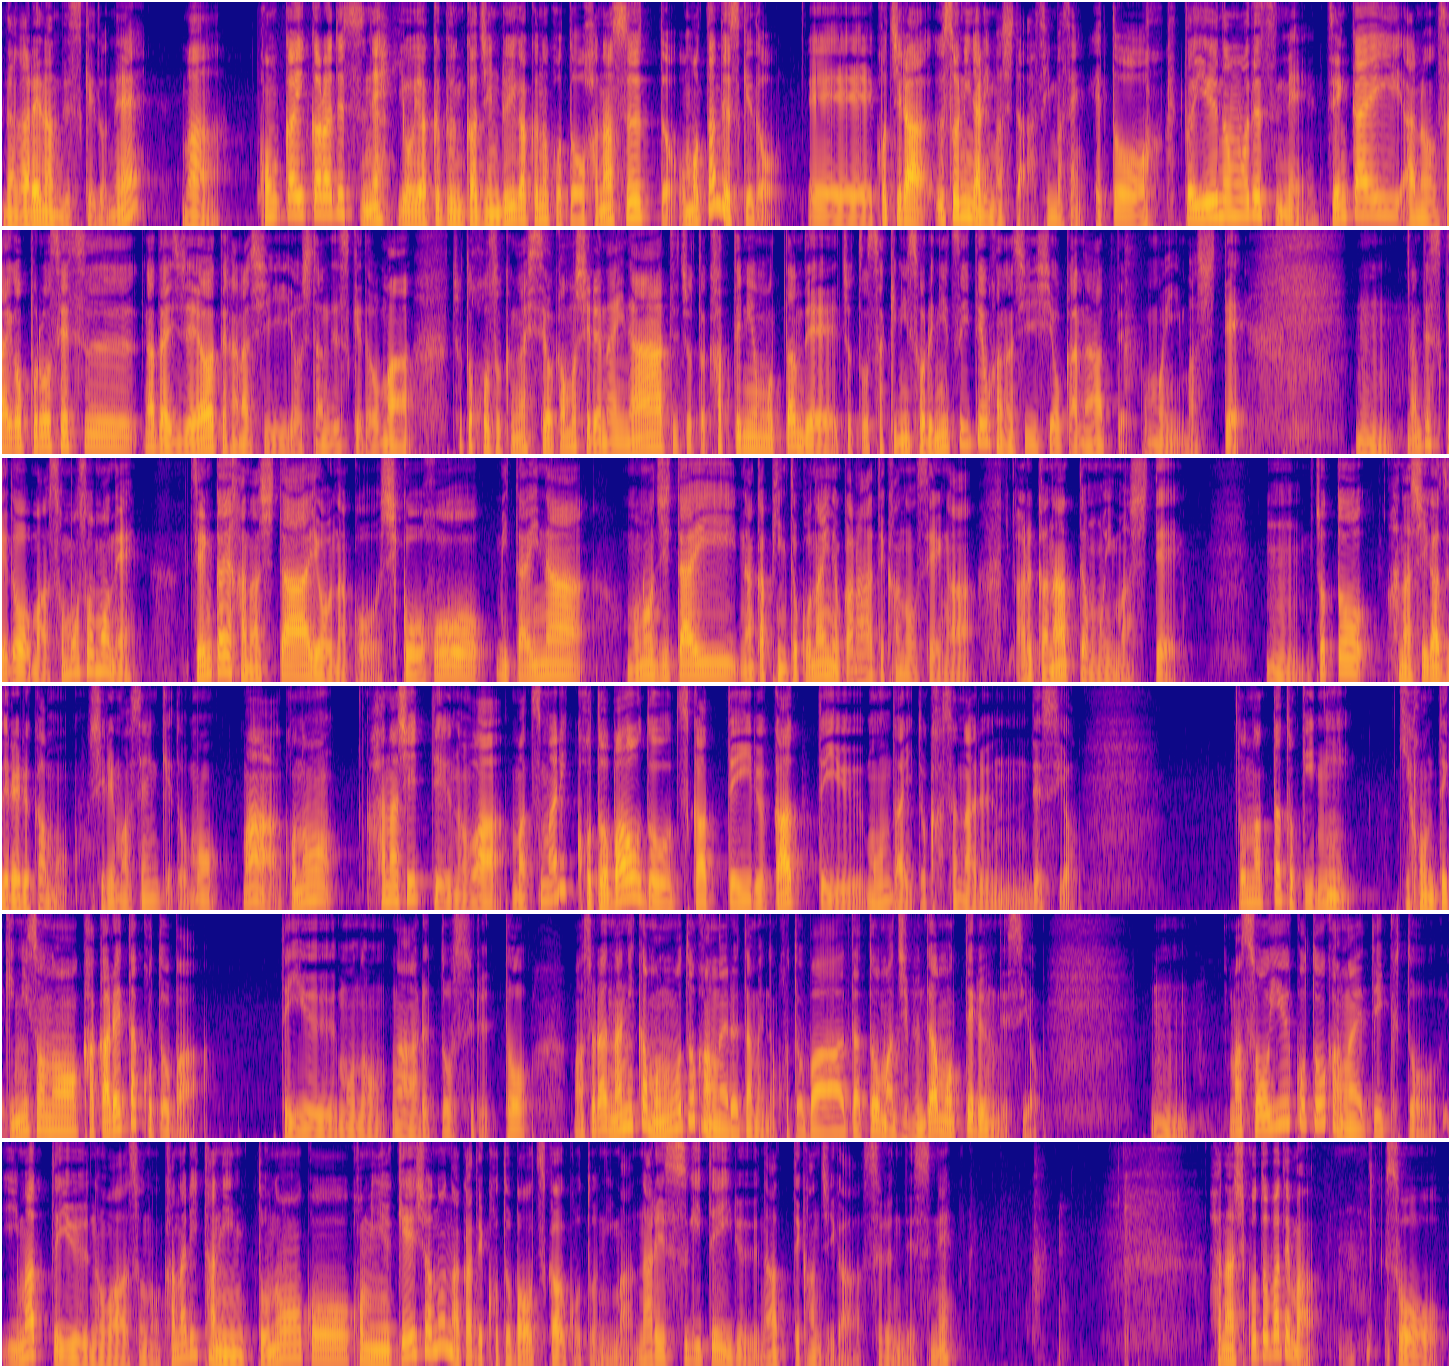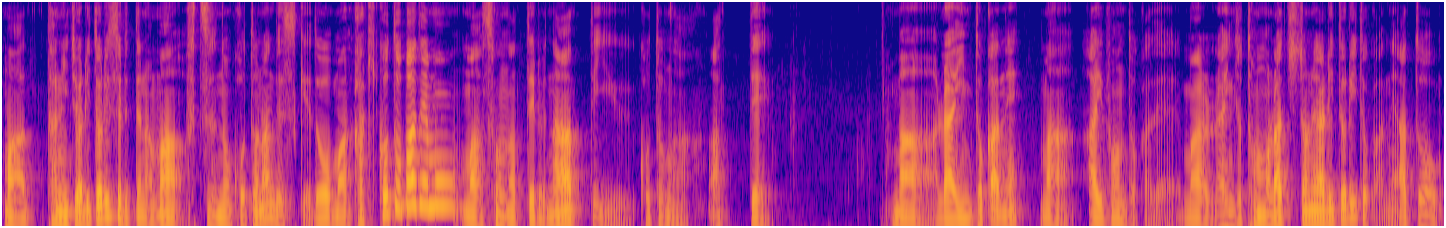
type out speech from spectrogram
流れなんですけどね。まあ今回からですねようやく文化人類学のことを話すと思ったんですけど、えーこちら嘘になりました。すいません。えっと というのもですね前回あの最後プロセスが大事だよって話をしたんですけどまあちょっと補足が必要かもしれないなーってちょっと勝手に思ったんでちょっと先にそれについてお話ししようかなって思いまして。うん。なんですけどまあそもそもね前回話したようなこう思考法みたいなもの自体なんかピンとこないのかなって可能性があるかなって思いまして、うん、ちょっと話がずれるかもしれませんけども。まあこの話っていうのは、まあ、つまり言葉をどう使っているかっていう問題と重なるんですよ。となった時に基本的にその書かれた言葉っていうものがあるとすると、まあ、それは何か物事を考えるための言葉だと、まあ、自分では思ってるんですよ。うんまあ、そういうことを考えていくと今っていうのはそのかなり他人とのこうコミュニケーションの中で言葉を使うことにまあ慣れすぎているなって感じがするんですね。話し言葉でまあそうまあ他人とやり取りするっていうのはまあ普通のことなんですけど、まあ、書き言葉でもまあそうなってるなっていうことがあってまあ LINE とかね、まあ、iPhone とかで、まあ、LINE と友達とのやり取りとかねあと、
